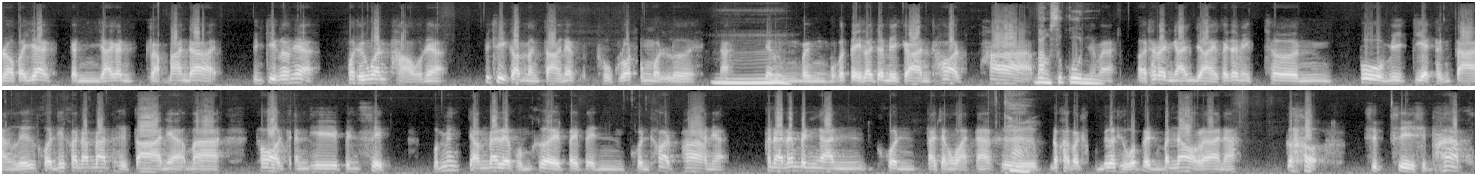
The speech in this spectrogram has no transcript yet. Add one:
เราก็แยกกันย้ายกันกลับบ้านได้ จริงๆแล้วเนี่ยพอถึงวันเผาเนี่ย พิธีกรรมต่างๆเนี่ยถูกลดลงหมดเลยนะอืมอย่างเป็นปกติเราจะมีการทอดผ้าบางสกุลใช่ไหมเออถ้าเป็นงานใหญ่ก็จะมีเชิญผู้มีเกียรติต่างๆ หรือคนที่เขานับหน้าถือตาเนี่ยมาทอดกันทีเป็นสิบผมยังจำได้เลยผมเคยไปเป็นคนทอดผ้าเนี่ยขนาดนั้นเป็นงานคนต่างจังหวัดนะ คือค่ะนครปฐมนี่ก็ถือว่าเป็นบ้านนอกแล้วนะ ก็สิบสี่สิบห้าค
